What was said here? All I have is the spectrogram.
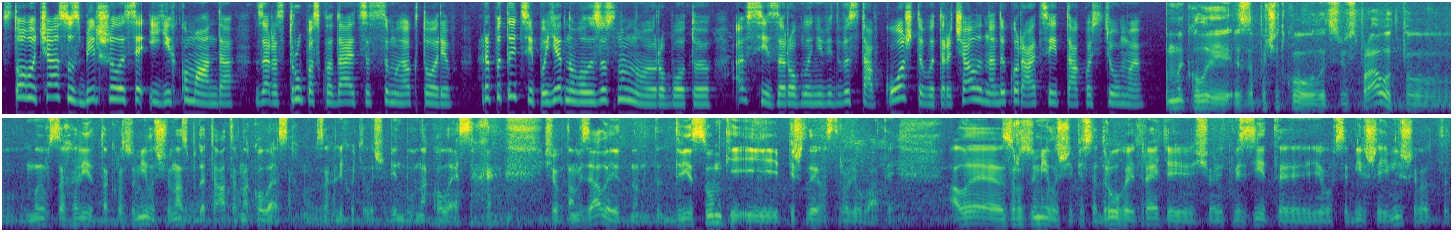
З того часу збільшилася і їх команда. Зараз трупа складається з семи акторів. Репетиції поєднували з основною роботою, а всі зароблені від вистав кошти витрачали на декорації та костюми. Ми коли започатковували цю справу, то ми взагалі так розуміли, що у нас буде театр на колесах. Ми взагалі хотіли, щоб він був на колесах, щоб там взяли там, дві сумки і пішли гастролювати. Але зрозуміли, що після другої, третьої, що реквізит його все більше і більше, от,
